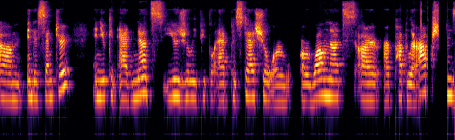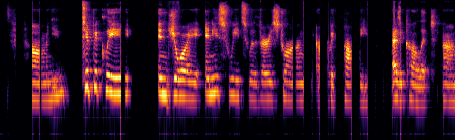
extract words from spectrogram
um, in the center. And you can add nuts. Usually people add pistachio or, or walnuts are, are popular options. Um, and you typically enjoy any sweets with very strong Arabic coffee, as you call it. Um,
